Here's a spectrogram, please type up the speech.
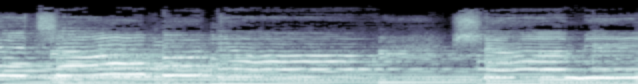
却找不到生命。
